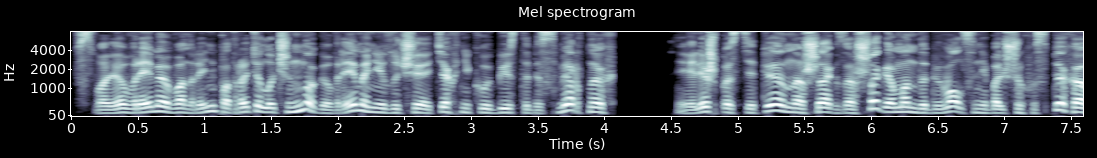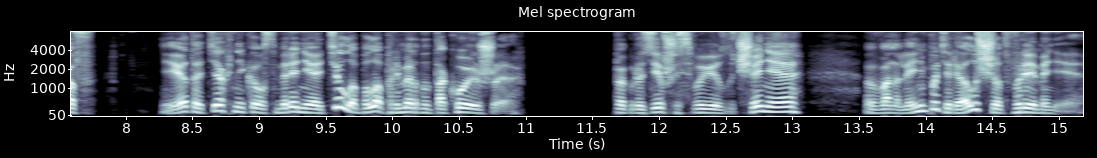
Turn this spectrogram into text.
В свое время Ван Линь потратил очень много времени, изучая технику убийства бессмертных, и лишь постепенно, шаг за шагом, он добивался небольших успехов, и эта техника усмирения тела была примерно такой же. Погрузившись в свое изучение, Ван Линь потерял счет времени.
